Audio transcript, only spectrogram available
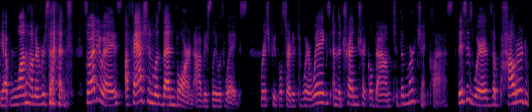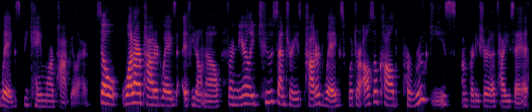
Yep, 100%. So, anyways, a fashion was then born, obviously, with wigs. Rich people started to wear wigs, and the trend trickled down to the merchant class. This is where the powdered wigs became more popular. So, what are powdered wigs, if you don't know? For nearly two centuries, powdered wigs, which are also called perukis, I'm pretty sure that's how you say it,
